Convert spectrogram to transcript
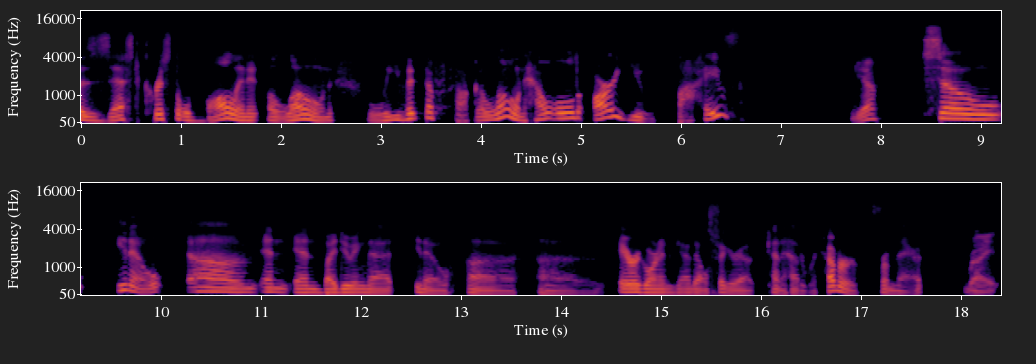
possessed crystal ball in it alone, leave it the fuck alone. How old are you? Five? Yeah. so you know um and and by doing that you know uh uh aragorn and gandalf figure out kind of how to recover from that Right.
